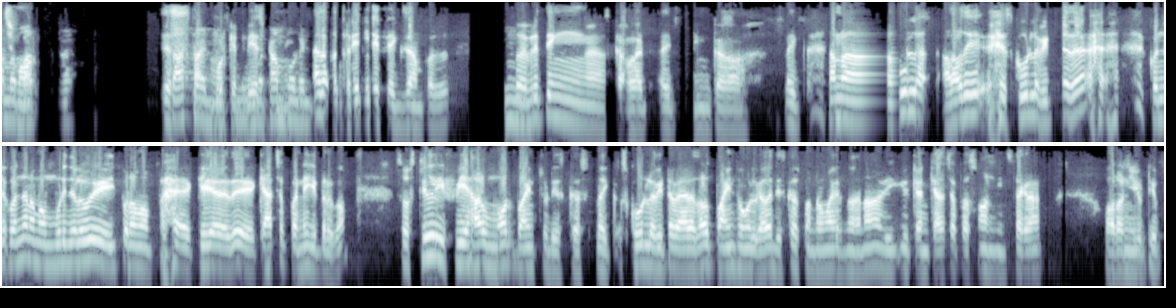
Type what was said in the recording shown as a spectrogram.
நம்ம market base real life example so. Everything covered I think like நம்ம ஸ்கூல்ல அதாவது ஸ்கூல்ல விட்டதை கொஞ்சம் கொஞ்சம் நம்ம முடிஞ்ச அளவு இப்போ நம்ம கிளியர் இது கேட்சப் பண்ணிக்கிட்டு இருக்கோம். So still if we have more points to discuss like ஸ்கூல்ல விட்ட வேற ஏதாவது பாயிண்ட்ஸ் உங்களுக்கு ஏதாவது டிஸ்கஸ் பண்ற மாதிரி இருந்ததுன்னா you can catch up us on Instagram or on YouTube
